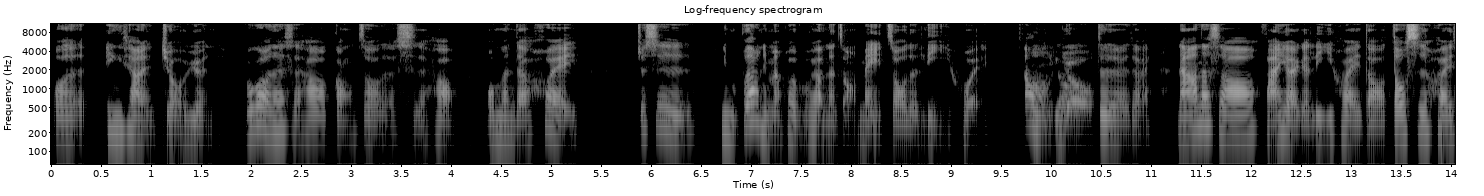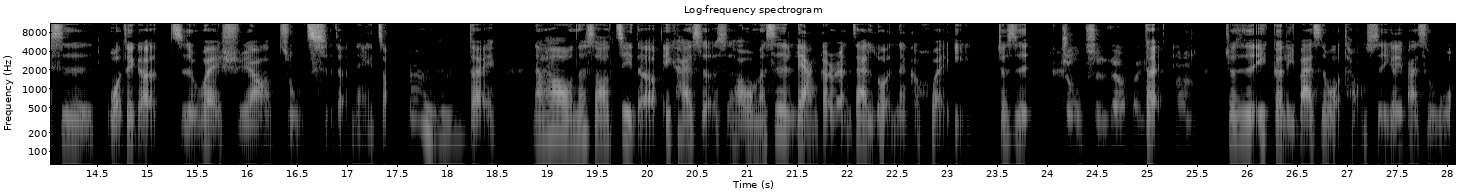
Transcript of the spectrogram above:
我印象也久远了。不过我那时候工作的时候，我们的会就是你们不知道你们会不会有那种每周的例会？嗯，有，有，对对对。然后那时候反正有一个例会都都是会是我这个职位需要主持的那一种。嗯嗯，对。然后我那时候记得一开始的时候，我们是两个人在轮那个会议，就是主持这会议，对，嗯就是一个礼拜是我同事，一个礼拜是我，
